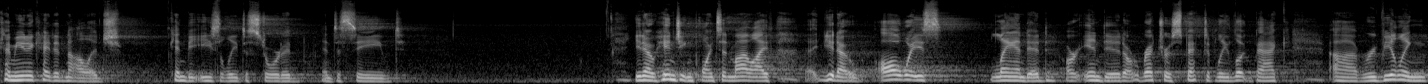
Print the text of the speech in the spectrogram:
Communicated knowledge can be easily distorted and deceived. You know, hinging points in my life, you know, always landed or ended or retrospectively look back, uh, revealing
